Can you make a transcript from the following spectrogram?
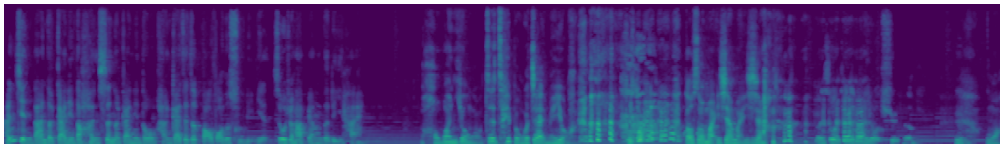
很简单的概念到很深的概念都涵盖在这薄薄的书里面，所以我觉得它非常的厉害，好万用哦！这这本我家也没有，到时候买一下买一下。对，所以我觉得蛮有趣的。嗯，哇，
